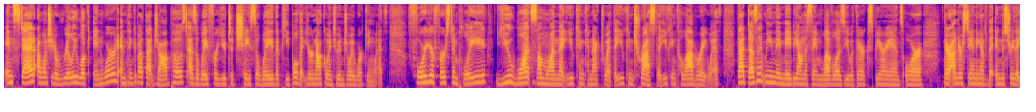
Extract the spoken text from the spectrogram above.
Instead, I want you to really look inward and think about that job post as a way for you to chase away the people that you're not going to enjoy working with. For your first employee, you want someone that you can connect with, that you can trust, that you can collaborate with. That doesn't mean they may be on the same level as you with their experience or their understanding of the industry that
